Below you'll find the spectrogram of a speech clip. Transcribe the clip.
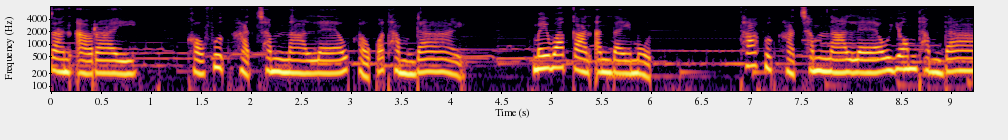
จรรย์อะไร เขาฝึกหัดชำนาญแล้วเขาก็ทำได้ ไม่ว่าการอันใดหมด ถ้าฝึกหัดชำนาญแล้วย่อมทำได้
